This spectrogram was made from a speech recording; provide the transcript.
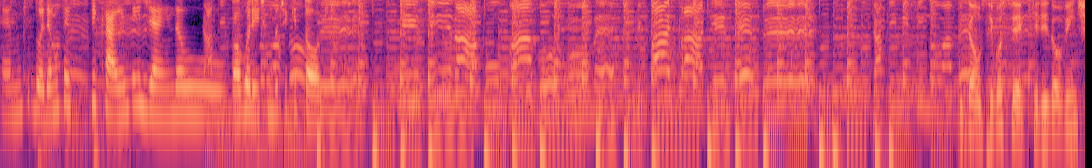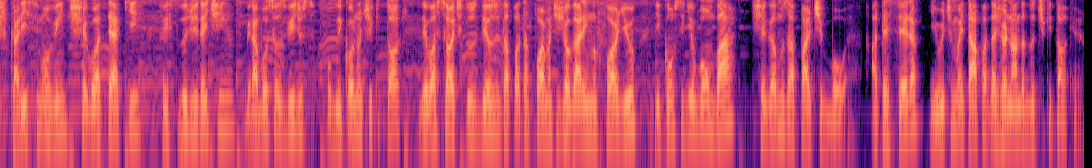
É muito doido. Eu não sei explicar, eu não entendi ainda o, o algoritmo do TikTok. Me ensina, por favor, como é que faz pra te esquecer. Já que me ensinou a ver. Então, se você, querido ouvinte, caríssimo ouvinte, chegou até aqui, fez tudo direitinho, gravou seus vídeos, publicou no TikTok, deu a sorte dos deuses da plataforma te jogarem no For You e conseguiu bombar, chegamos à parte boa. A terceira e última etapa da jornada do TikToker.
